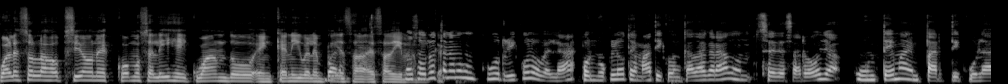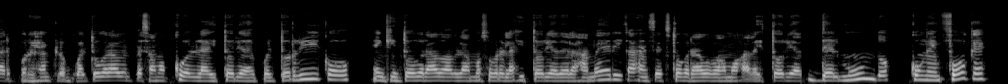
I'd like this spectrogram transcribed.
¿Cuáles son las opciones? ¿Cómo se elige y cuándo? ¿En qué nivel empieza esa dinámica? Nosotros tenemos un currículo, ¿verdad? Por núcleo temático. En cada grado se desarrolla un tema en particular. Por ejemplo, en cuarto grado empezamos con la historia de Puerto Rico. En quinto grado hablamos sobre las historias de las Américas. En sexto grado vamos a la historia del mundo con enfoque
